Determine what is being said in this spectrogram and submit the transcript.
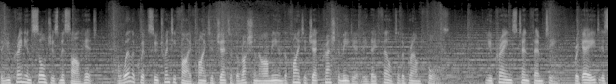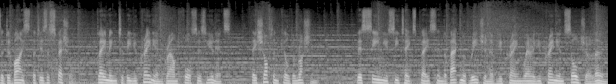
the Ukrainian soldier's missile hit, a well-equipped Su-25 fighter jet of the Russian army and the fighter jet crashed immediately they fell to the ground falls. Ukraine's 10th MT Brigade is a device that is a special, claiming to be Ukrainian ground forces units, they shot and killed a Russian. This scene you see takes place in the Bakhmut region of Ukraine where a Ukrainian soldier alone,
